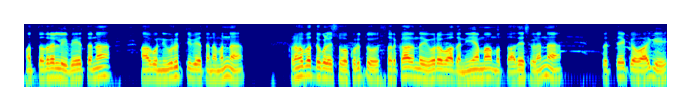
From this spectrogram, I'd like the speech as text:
ಮತ್ತು ಅದರಲ್ಲಿ ವೇತನ ಹಾಗೂ ನಿವೃತ್ತಿ ವೇತನವನ್ನು ಕ್ರಮಬದ್ಧಗೊಳಿಸುವ ಕುರಿತು ಸರ್ಕಾರದಿಂದ ವಿವರವಾದ ನಿಯಮ ಮತ್ತು ಆದೇಶಗಳನ್ನು ಪ್ರತ್ಯೇಕವಾಗಿ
